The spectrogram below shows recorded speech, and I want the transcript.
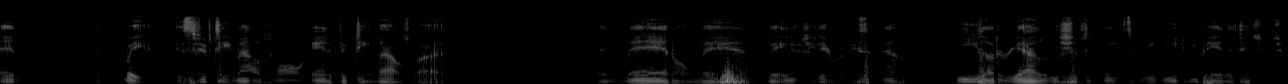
And, and wait, it's 15 miles long and 15 miles wide. And man, oh man, the energy they're releasing now. These are the reality shifting things that we need to be paying attention to.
